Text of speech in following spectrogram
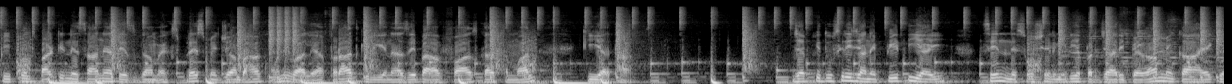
پیپلز پارٹی نے سانحہ تیزگام ایکسپریس میں جاں بحق ہونے والے افراد کے لیے نازیبہ الفاظ کا استعمال کیا تھا۔ جبکہ دوسری جانب پی ٹی آئی سندھ نے سوشل میڈیا پر جاری پیغام میں کہا ہے کہ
